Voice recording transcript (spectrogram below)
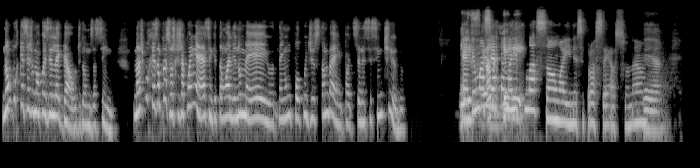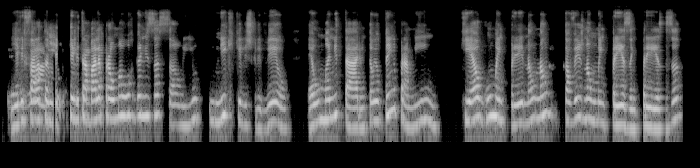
Não porque seja uma coisa ilegal, digamos assim, mas porque são pessoas que já conhecem, que estão ali no meio, tem um pouco disso também, pode ser nesse sentido. É, tem uma certa manipulação aí nesse processo, né? É. E ele fala também que ele trabalha para uma organização, e o, o nick que ele escreveu é humanitário. Então, eu tenho para mim que é alguma empresa, não, não talvez não uma empresa, empresa,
